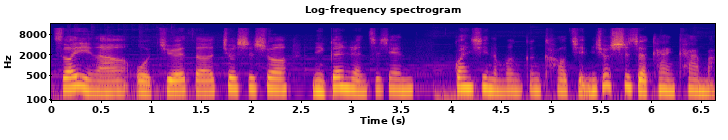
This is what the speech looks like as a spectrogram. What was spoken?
所以呢，我觉得就是说，你跟人之间关系能不能更靠近？你就试着看看嘛。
